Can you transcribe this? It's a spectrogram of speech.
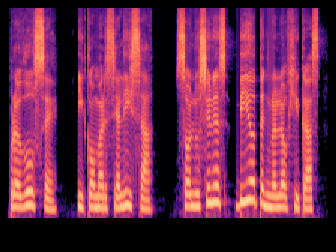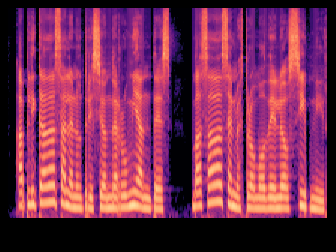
produce y comercializa soluciones biotecnológicas aplicadas a la nutrición de rumiantes, basadas en nuestro modelo SIPNIR.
